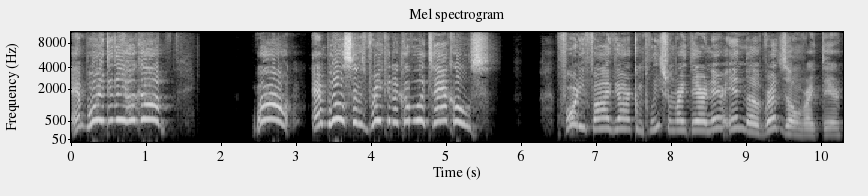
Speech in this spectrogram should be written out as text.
And boy, did they hook up! Wow! And Wilson's breaking a couple of tackles. 45 yard completion right there, and they're in the red zone right there.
